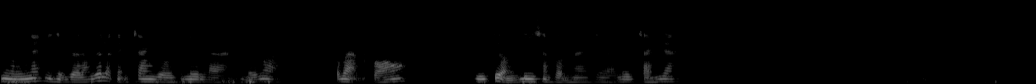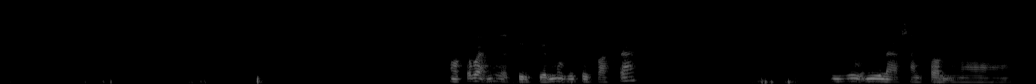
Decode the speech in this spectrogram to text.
Nhưng mà ngách này hiện giờ đang rất là cạnh tranh rồi cho nên là nếu mà các bạn có ý tưởng đi sản phẩm này thì là nên tránh ra. Hoặc các bạn có thể tìm kiếm một cái từ khóa khác. Ví dụ như là sản phẩm uh,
